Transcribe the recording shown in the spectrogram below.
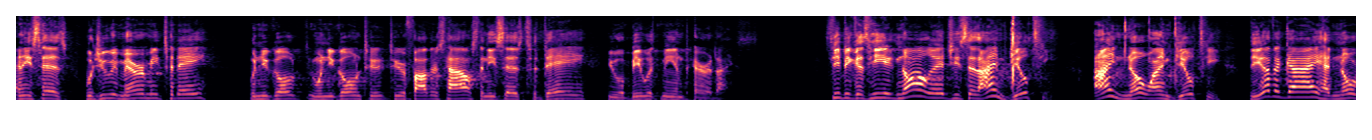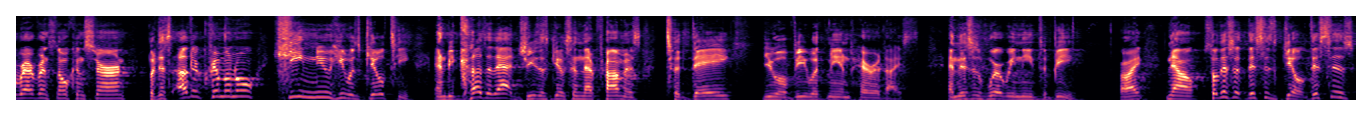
And he says, Would you remember me today when you go, when you go into to your father's house? And he says, Today you will be with me in paradise. See, because he acknowledged, he said, I'm guilty. I know I'm guilty. The other guy had no reverence, no concern, but this other criminal, he knew he was guilty. And because of that, Jesus gives him that promise today you will be with me in paradise. And this is where we need to be. All right? Now, so this is, this is guilt. This is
